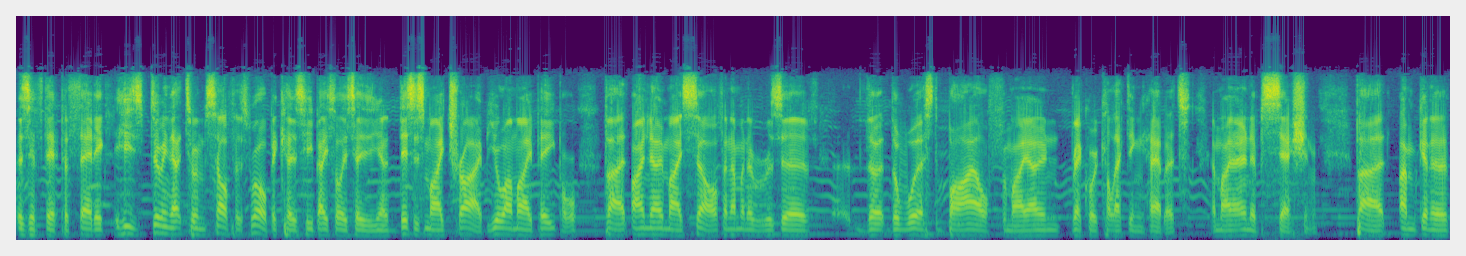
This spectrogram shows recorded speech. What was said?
as if they're pathetic. He's doing that to himself as well because he basically says, you know, this is my tribe, you are my people, but I know myself and I'm going to reserve the the worst bile for my own record collecting habits and my own obsession. But I'm going to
